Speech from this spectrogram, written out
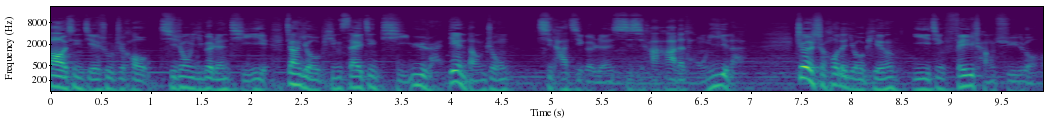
报信结束之后，其中一个人提议将有平塞进体育软垫当中，其他几个人嘻嘻哈哈的同意了。这时候的有平已经非常虚弱，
